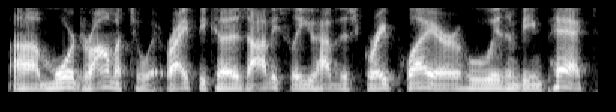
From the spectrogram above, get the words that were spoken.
uh, more drama to it, right? Because obviously you have this great player who isn't being picked.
